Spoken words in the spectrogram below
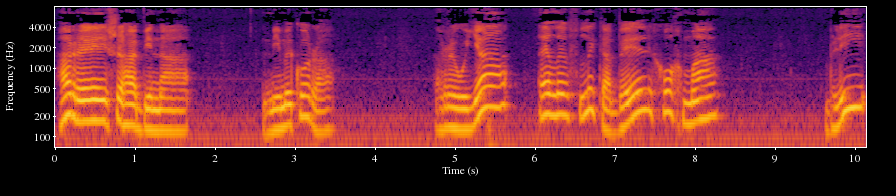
Hareisha habina mimekora reuya elef lekabel chochma bli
